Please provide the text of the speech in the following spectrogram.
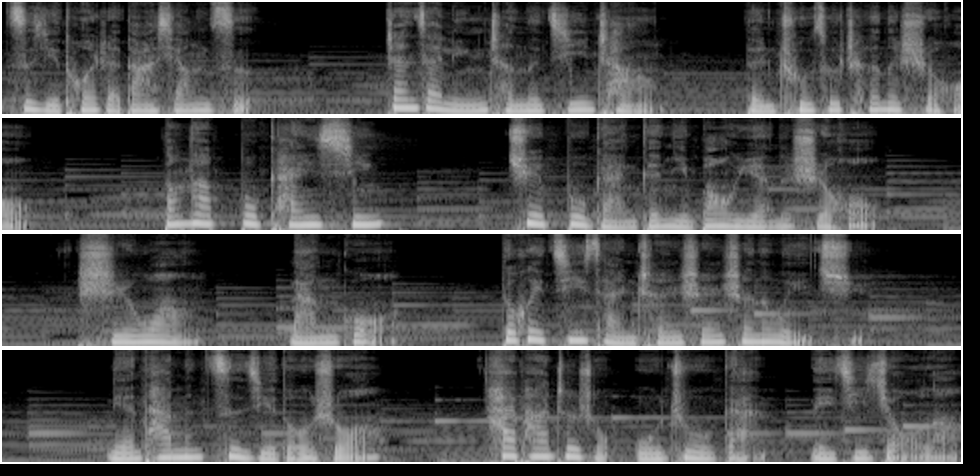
自己拖着大箱子，站在凌晨的机场等出租车的时候，当她不开心，却不敢跟你抱怨的时候，失望、难过，都会积攒成深深的委屈，连他们自己都说。害怕这种无助感累积久了，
